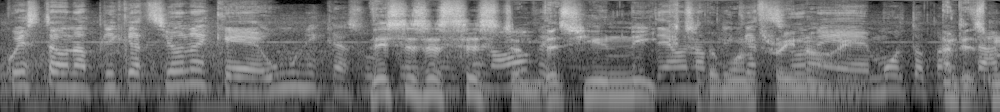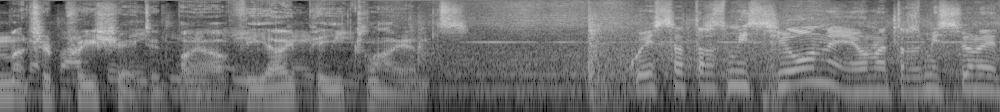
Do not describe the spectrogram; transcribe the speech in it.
Questa è un'applicazione che è unica sul This is a system that's unique to the 139, and it's much appreciated by our VIP clients. Questa trasmissione è una trasmissione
